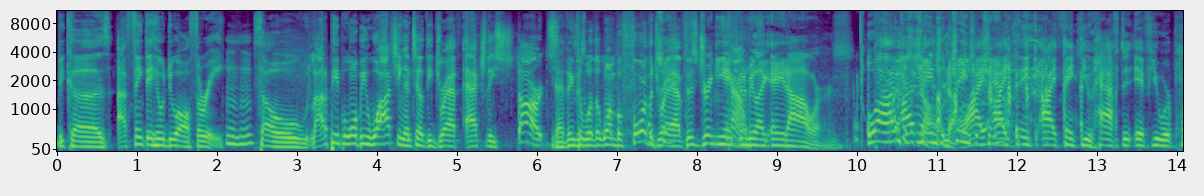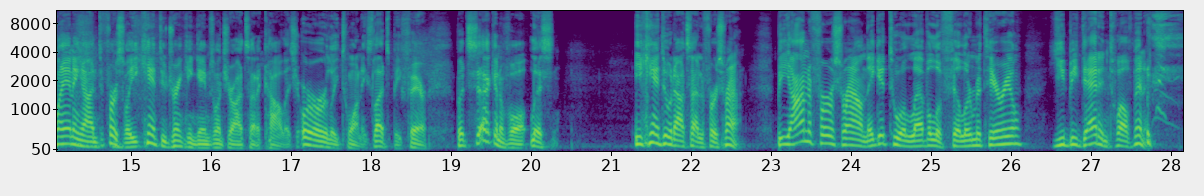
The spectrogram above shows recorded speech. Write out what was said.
Because I think that he'll do all 3 Mm-hmm. So a lot of people won't be watching until the draft actually starts. Yeah, I think so this- will the one before the draft. This drinking game's going to be like eight hours. Well, I, just I- change the- no, change the I. I think I think you have to if you were planning on. First of all, you can't do drinking games once you're outside of college or early twenties. Let's be fair. But second of all, listen, you can't do it outside of the first round. Beyond the first round, they get to a level of filler material. You'd be dead in twelve minutes.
